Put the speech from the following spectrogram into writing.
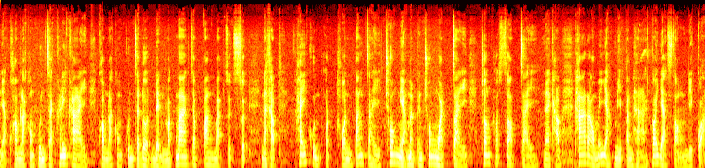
เนี่ยความรักของคุณจะคลี่คลาย ความรักของคุณจะโดดเด่นมาก ๆ จะปังแบบสุดๆนะครับ ให้คุณอดทนตั้งใจ ช่วงเนี้ยมันเป็นช่วงวัดใจ ช่วงทดสอบใจนะครับ ถ้าเราไม่อยากมีปัญหาก็อย่าส่องดีกว่า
